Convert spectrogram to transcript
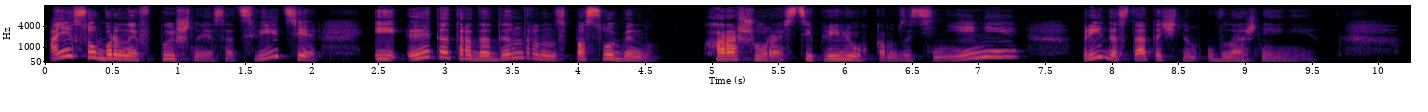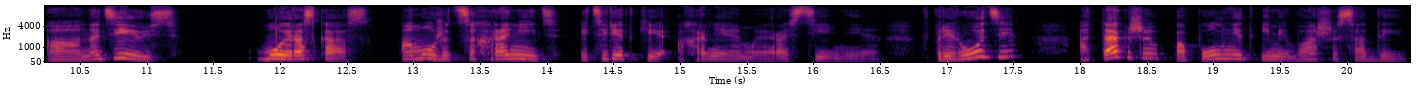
Они собраны в пышные соцветия, и этот рододендрон способен хорошо расти при легком затенении, при достаточном увлажнении. А, надеюсь, мой рассказ поможет сохранить эти редкие охраняемые растения в природе, а также пополнит ими ваши сады.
